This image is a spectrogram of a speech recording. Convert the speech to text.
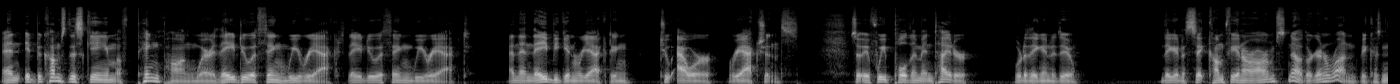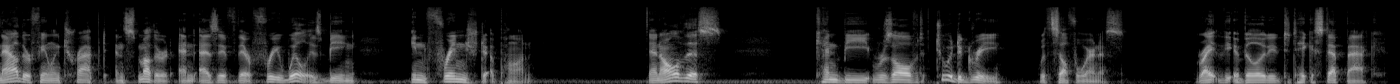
And it becomes this game of ping pong where they do a thing, we react. They do a thing, we react. And then they begin reacting to our reactions. So if we pull them in tighter, what are they going to do? They're going to sit comfy in our arms? No, they're going to run because now they're feeling trapped and smothered and as if their free will is being infringed upon. And all of this can be resolved to a degree with self awareness, right? The ability to take a step back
